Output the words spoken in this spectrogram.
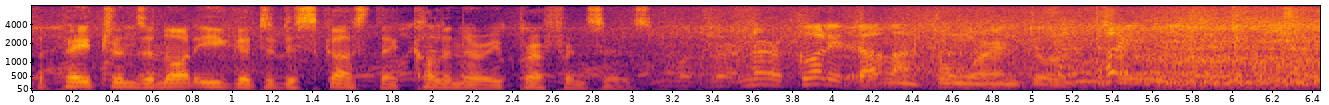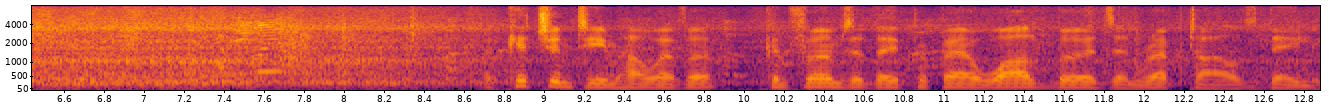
The patrons are not eager to discuss their culinary preferences. The kitchen team, however, confirms that they prepare wild birds and reptiles daily.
